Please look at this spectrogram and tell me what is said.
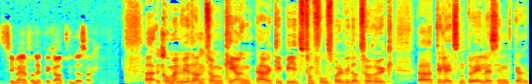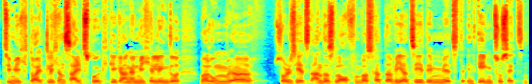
sind wir einfach nicht begabt in der Sache. Äh, kommen wir dann zum Kerngebiet, zum Fußball wieder zurück. Äh, die letzten Duelle sind ziemlich deutlich an Salzburg gegangen, Michael Lindl. Warum äh, soll es jetzt anders laufen? Was hat der WAC dem jetzt entgegenzusetzen?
